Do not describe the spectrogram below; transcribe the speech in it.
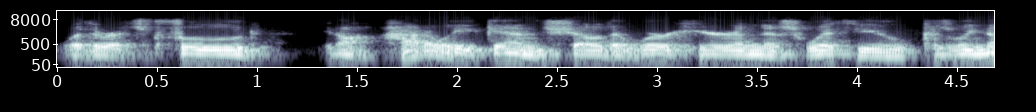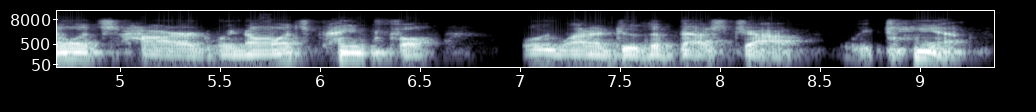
whether it's food, you know, how do we again show that we're here in this with you? Because we know it's hard, we know it's painful, we want to do the best job we can.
